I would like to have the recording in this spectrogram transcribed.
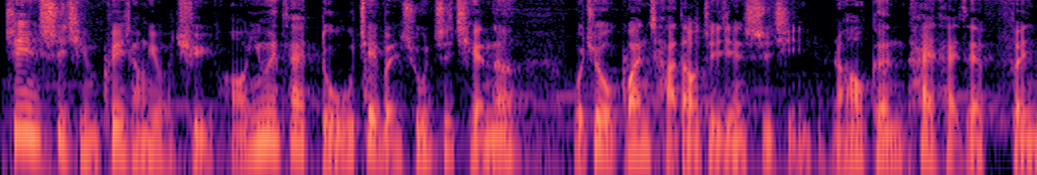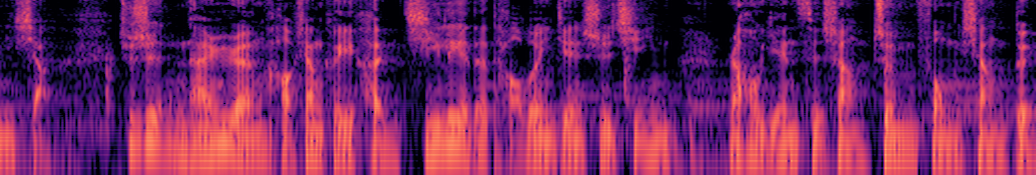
这件事情，非常有趣哦。因为在读这本书之前呢，我就有观察到这件事情，然后跟太太在分享，就是男人好像可以很激烈的讨论一件事情，然后言辞上针锋相对，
